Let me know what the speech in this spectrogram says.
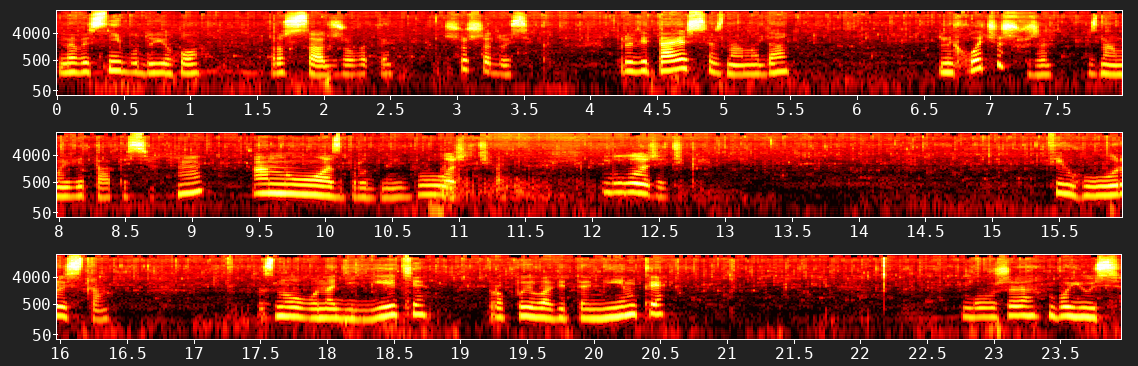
Навесні буду його розсаджувати. Що ще, Дусік? Привітаєшся з нами, да? Не хочеш вже з нами вітатися? М? А нос брудний, божечки. Божечки. Фігуриста. Знову на дієті. Пропила вітамінки. Бо вже боюсь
